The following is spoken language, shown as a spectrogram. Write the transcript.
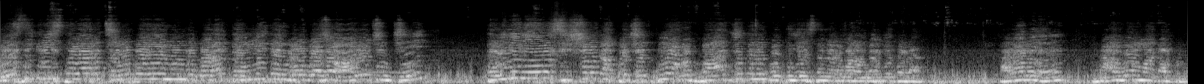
యేసుక్రీస్తు వారు చనిపోయే ముందు కూడా తల్లిదండ్రుల కోసం ఆలోచించి తల్లిని శిష్యులకు అప్పచెప్పి ఒక బాధ్యతను గుర్తు చేస్తున్నాడు మనందరికీ కూడా. అలానే నాలుగో మాట అప్పుడు.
